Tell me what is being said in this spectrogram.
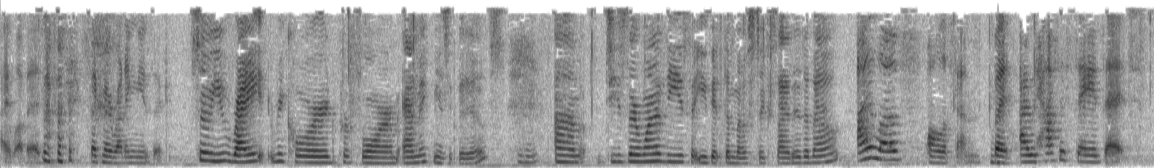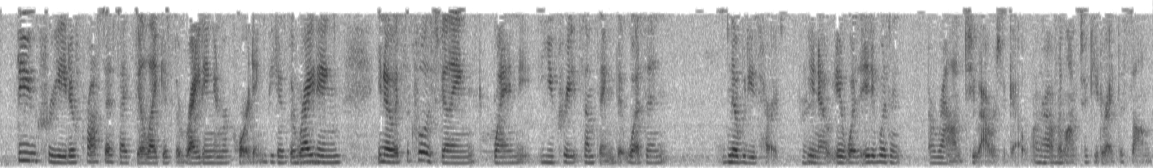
I love it. it's like my running music. So you write, record, perform, and make music videos. Mm-hmm. Um, is there one of these that you get the most excited about? I love all of them, but I would have to say that the creative process I feel like is the writing and recording because the writing, you know, it's the coolest feeling when you create something that wasn't nobody's heard. You know, it was it wasn't around two hours ago or however long it took you to write the song,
